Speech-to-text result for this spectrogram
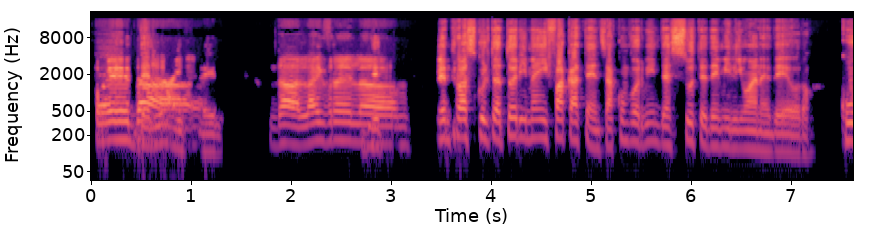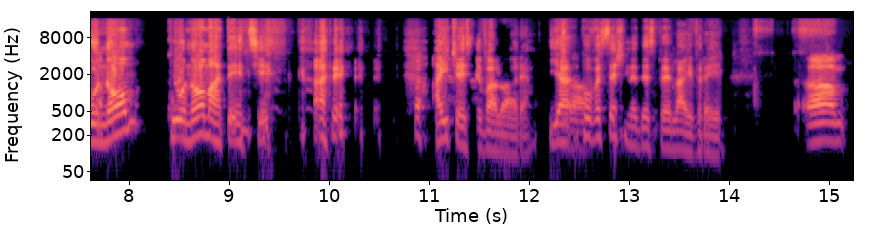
Păi da, de live Da, Live Rail. De, uh, pentru ascultătorii mei, fac atenție. Acum vorbim de sute de milioane de euro. Cu un om, cu un om, atenție, care aici este valoarea. Ia, da. povestește-ne despre Live Rail. Um,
